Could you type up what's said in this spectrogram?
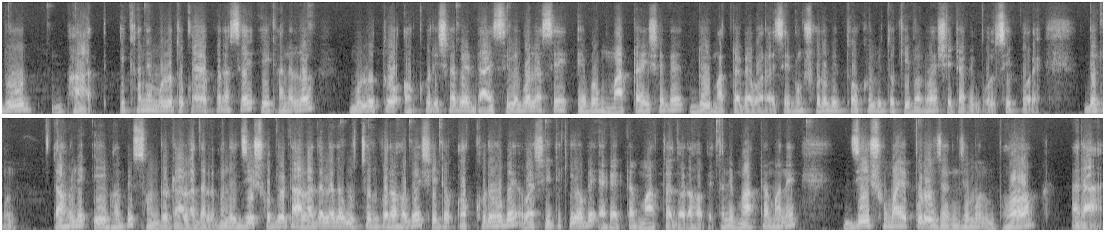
দুধ, ভাত, এখানে মূলত কয় অক্ষর আছে? এখানে হলো মূলত অক্ষর হিসাবে ডাইসিলেবল আছে এবং মাত্রা হিসাবে দুই মাত্রা ব্যবহার হয়েছে এবং স্বরবৃত্ত, অক্ষরবৃত্ত কীভাবে হয় সেটা আমি বলছি পরে। দেখুন, তাহলে এইভাবে ছন্দটা আলাদা আলাদা। মানে যে শব্দটা আলাদা আলাদা উচ্চারণ করা হবে, সেটা অক্ষর হবে, আবার সেটা কি হবে? এক একটা মাত্রা ধরা হবে। তাহলে মাত্রা মানে যে সময় প্রয়োজন, যেমন ভ, রা।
